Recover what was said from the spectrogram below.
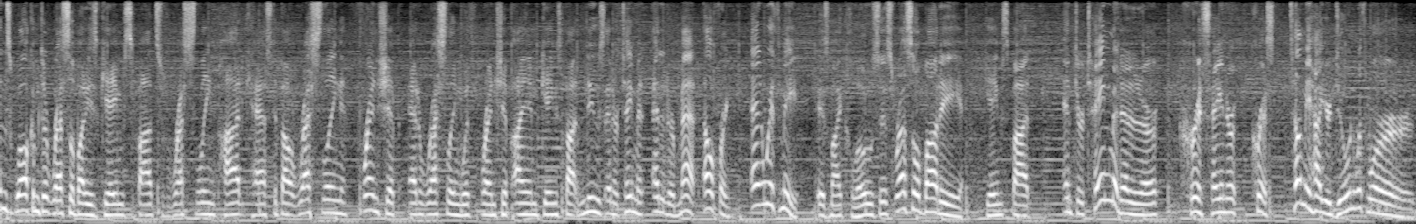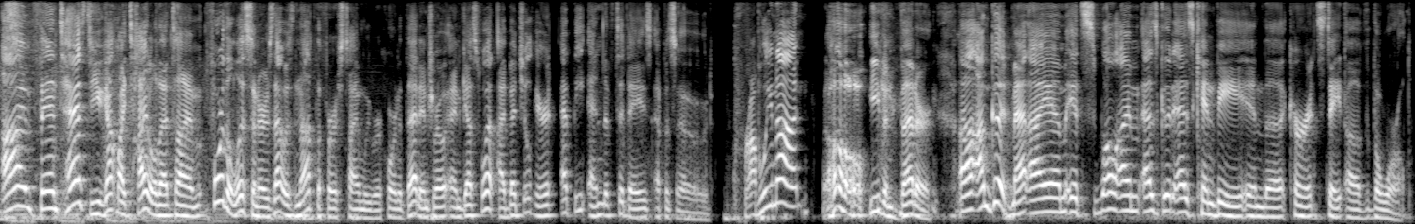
friends. Welcome to Wrestle Buddies GameSpot's wrestling podcast about wrestling, friendship, and wrestling with friendship. I am GameSpot news entertainment editor Matt Elfring, and with me is my closest wrestle buddy, GameSpot entertainment editor Chris Hayner. Chris, tell me how you're doing with words. I'm fantastic. You got my title that time. For the listeners, that was not the first time we recorded that intro. And guess what? I bet you'll hear it at the end of today's episode. Probably not. Oh, even better. uh, I'm good, Matt. I am. It's, well, I'm as good as can be in the current state of the world.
